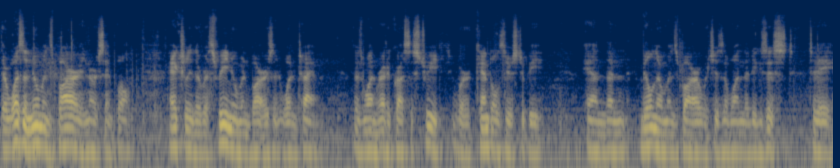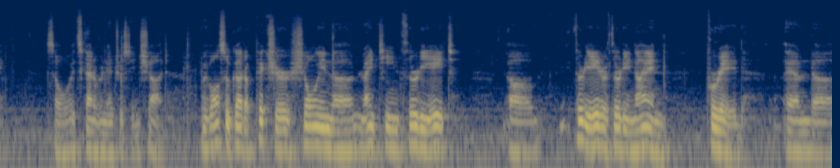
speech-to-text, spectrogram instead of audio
There was a Newman's Bar in North St. Paul. Actually, there were three Newman bars at one time. There's one right across the street where Kendall's used to be, and then Bill Newman's bar, which is the one that exists today. So it's kind of an interesting shot. We've also got a picture showing uh, 1938, uh, 38 or 39 parade, and uh,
